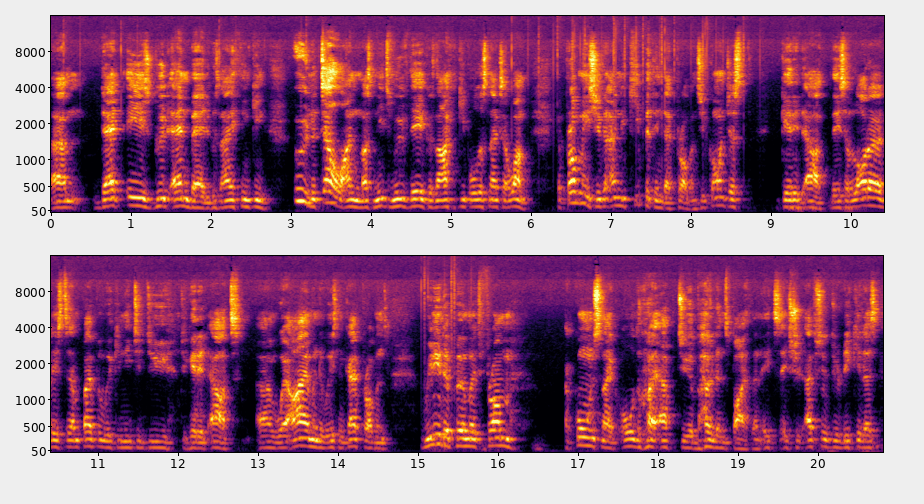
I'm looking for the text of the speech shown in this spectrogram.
Um, that is good and bad because now you're thinking, ooh, Natal, I must need to move there because now I can keep all the snakes I want. The problem is you can only keep it in that province. You can't just get it out. There's a lot of, there's some paperwork you need to do to get it out. Um, where I am in the Western Cape province, we need a permit from a corn snake all the way up to a Boelen's python. It's, it's absolutely ridiculous.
